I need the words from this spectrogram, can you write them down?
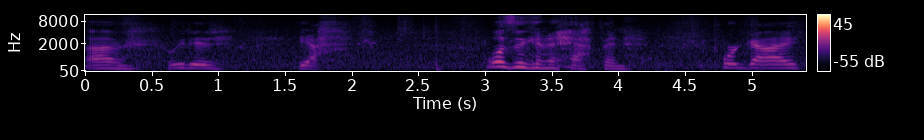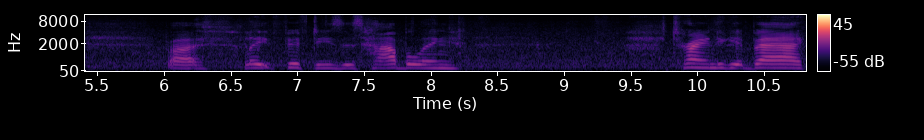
Um, we did, yeah, wasn't gonna happen. Poor guy, about late 50s, is hobbling, trying to get back.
